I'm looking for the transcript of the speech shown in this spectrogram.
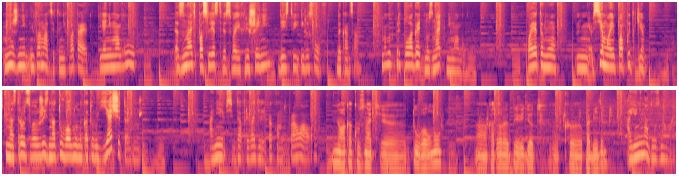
мне же информации-то не хватает. Я не могу знать последствия своих решений, действий или слов до конца. Могу их предполагать, но знать не могу. Поэтому все мои попытки настроить свою жизнь на ту волну, на которую я считаю нужным, они всегда приводили к какому-то провалу. Ну а как узнать э, ту волну, а, которая приведет э, к победе. А ее не надо узнавать.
